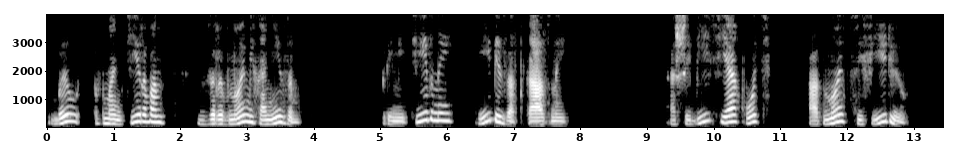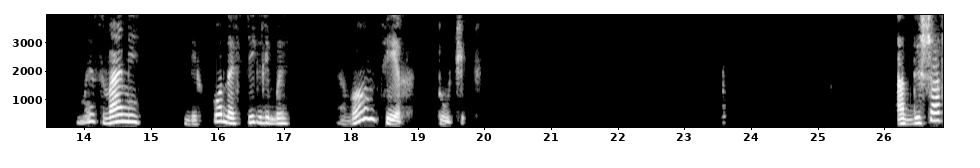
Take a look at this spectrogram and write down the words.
был вмонтирован взрывной механизм, примитивный и безотказный. Ошибись я хоть одной цифирью, мы с вами легко достигли бы вон тех тучек. Отдышавшись,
